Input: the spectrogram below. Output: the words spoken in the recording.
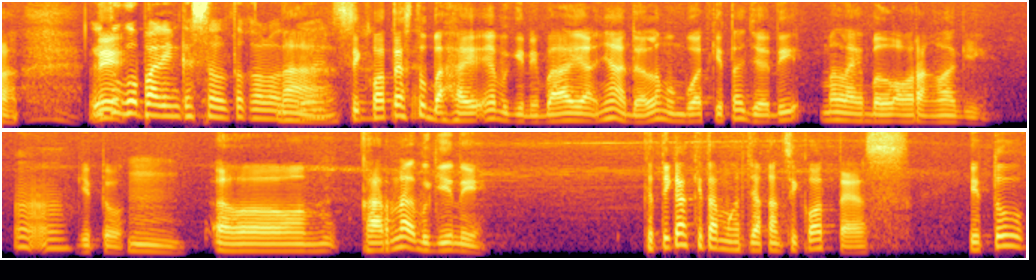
Nih, Itu gue paling kesel tuh kalau nah gue. psikotes tuh bahayanya begini. Bahayanya adalah membuat kita jadi melabel orang lagi, Heeh. gitu. Hmm. Em, karena begini, ketika kita mengerjakan psikotes itu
